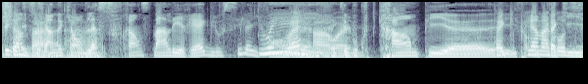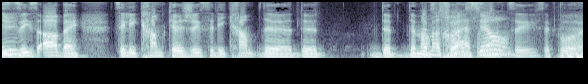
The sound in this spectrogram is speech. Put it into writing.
je pense y en a qui ont de la souffrance dans les règles aussi, là. Ils Oui. font, Ouais. Ah ouais. beaucoup de crampes, puis, euh, Fait qu'ils ils prennent en fait qu'ils disent, ah, ben, tu sais, les crampes que j'ai, c'est des crampes de, de, de, de menstruation. menstruation, tu sais. C'est pas, Ouais.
